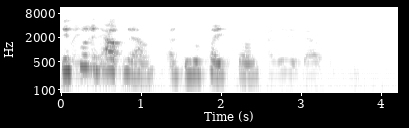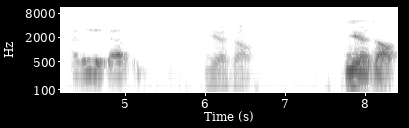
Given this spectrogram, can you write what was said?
this one is out now on Google Play Store. I believe it's out. I believe it's out. Yeah, it's out. Yeah, it's out.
